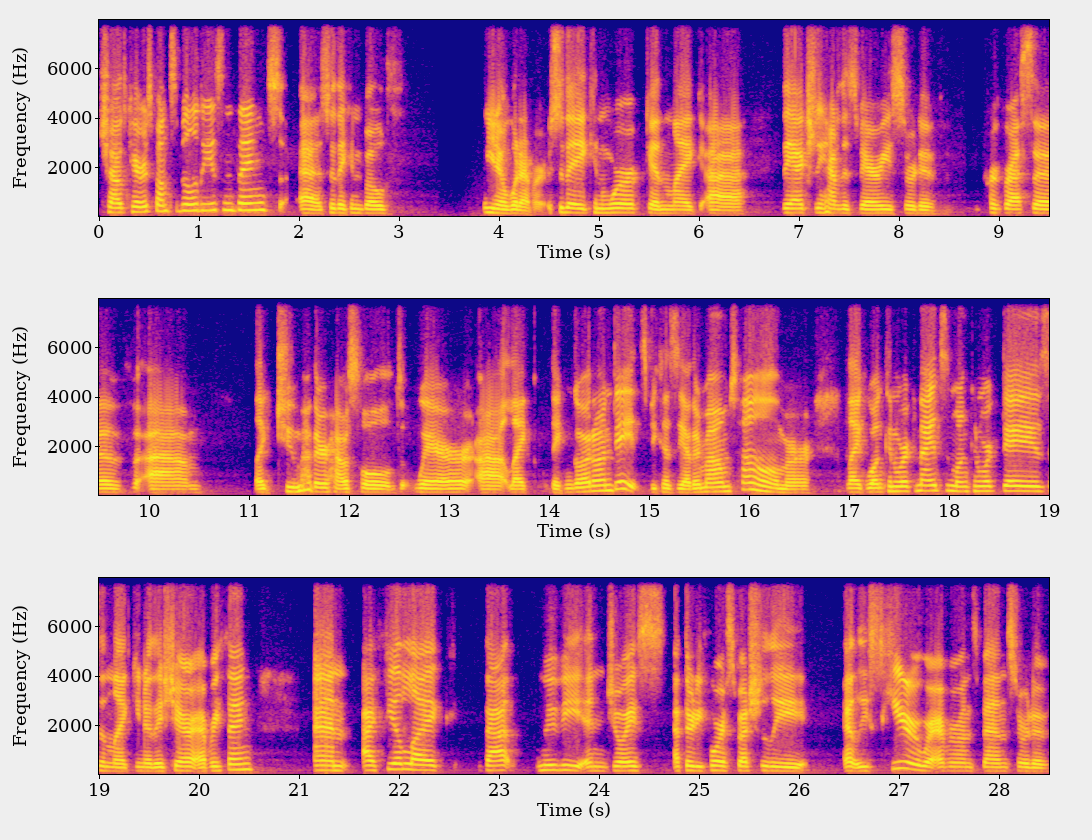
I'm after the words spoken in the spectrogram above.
childcare responsibilities and things uh, so they can both, you know, whatever. So they can work and like uh, they actually have this very sort of progressive. Um, like two mother household where uh, like they can go out on dates because the other mom's home or like one can work nights and one can work days and like you know they share everything and i feel like that movie and joyce at 34 especially at least here where everyone's been sort of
